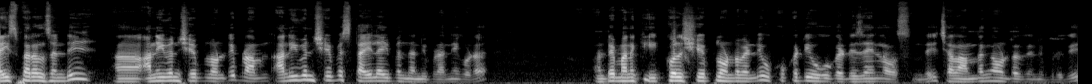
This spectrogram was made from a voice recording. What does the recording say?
రైస్ పెరల్స్ అండి. అన్ఈవెన్ షేప్లో ఉంటాయి ఇప్పుడు అన్ఈవెన్ షేపే స్టైల్ అయిపోయిందండి ఇప్పుడు అన్నీ కూడా. అంటే మనకి ఈక్వల్ షేప్లో ఉండవండి ఒక్కొక్కటి ఒక్కొక్క డిజైన్లో వస్తుంది. చాలా అందంగా ఉంటుందండి ఇప్పుడు ఇది.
